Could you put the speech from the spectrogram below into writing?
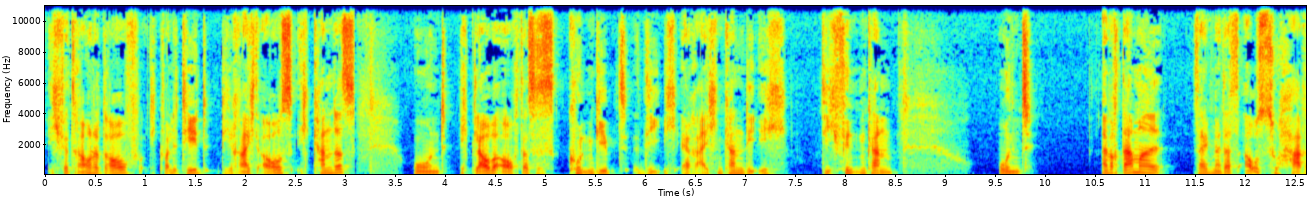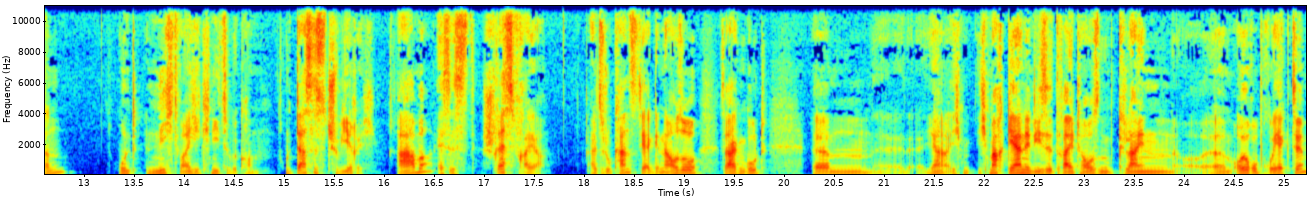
ich vertraue darauf, die Qualität, die reicht aus, ich kann das. Und ich glaube auch, dass es Kunden gibt, die ich erreichen kann, die ich, die ich finden kann. Und einfach da mal, sag ich mal, das auszuharren und nicht weiche Knie zu bekommen. Und das ist schwierig. Aber es ist stressfreier. Also du kannst ja genauso sagen, gut, ähm, äh, ja, ich, ich mache gerne diese 3000 kleinen ähm, Euro-Projekte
